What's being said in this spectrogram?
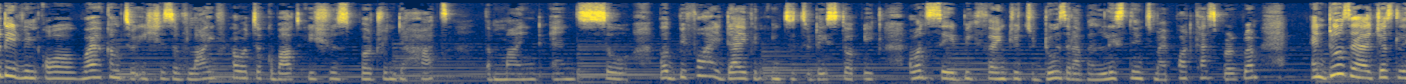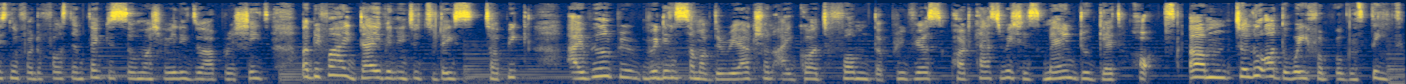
Good evening, all. Welcome to Issues of Life. I will talk about issues bothering the heart, the mind, and soul. But before I dive in into today's topic, I want to say a big thank you to those that have been listening to my podcast program and those that are just listening for the first time, thank you so much. I really do appreciate. But before I dive in into today's topic, I will be reading some of the reaction I got from the previous podcast, which is Men Do Get Hot. Um, to look all the way from Ogun State,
